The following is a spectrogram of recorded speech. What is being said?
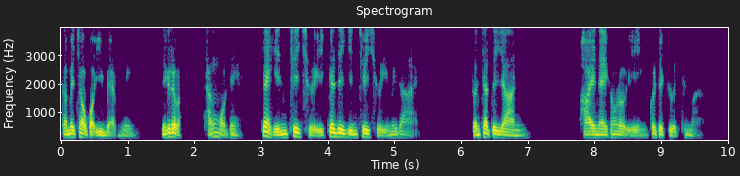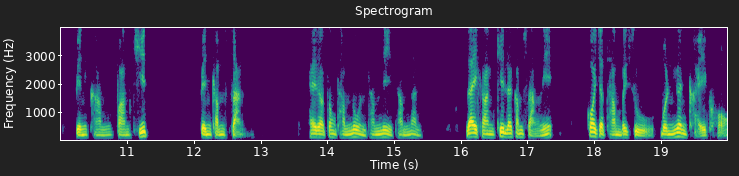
ถ้าไม่ชอบก็อีกแบบหนึ่งนี่ก็เรียกว่าทั้งหมดเนี่ยแค่เห็นเฉยๆแค่ได้ยินเฉยๆไม่ได้ สัญชาตญาณ ภายในของเราเองก็จะเกิดขึ้นมา เป็นคำความคิด เป็นคำสั่ง ให้เราต้องทำนู่นทำนี่ทำนั่น และความคิดและคำสั่งนี้ ก็จะทำไปสู่บนเงื่อนไขของ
